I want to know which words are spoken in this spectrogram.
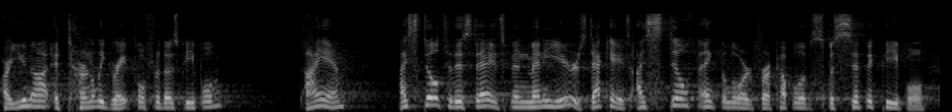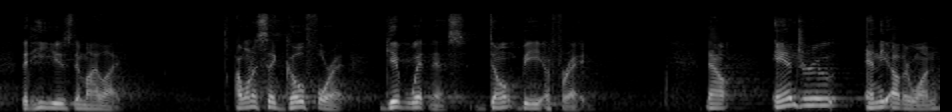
Are you not eternally grateful for those people? I am. I still, to this day, it's been many years, decades, I still thank the Lord for a couple of specific people that He used in my life. I want to say, go for it. Give witness. Don't be afraid. Now, Andrew and the other one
